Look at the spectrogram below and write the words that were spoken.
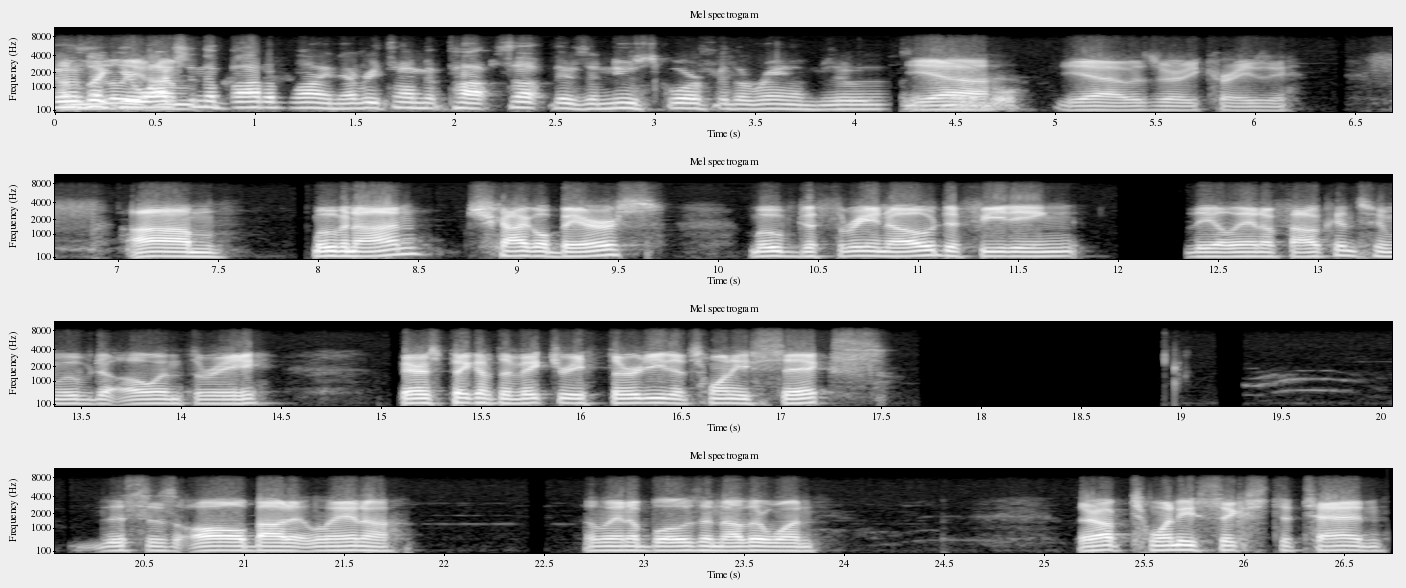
It was I'm like you're watching I'm, the bottom line. Every time it pops up, there's a new score for the Rams. It was yeah, incredible. yeah, it was very crazy. Um, moving on, Chicago Bears moved to three and zero, oh, defeating the Atlanta Falcons, who moved to zero and three. Bears pick up the victory, thirty to twenty six. This is all about Atlanta. Atlanta blows another one. They're up 26 to 10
